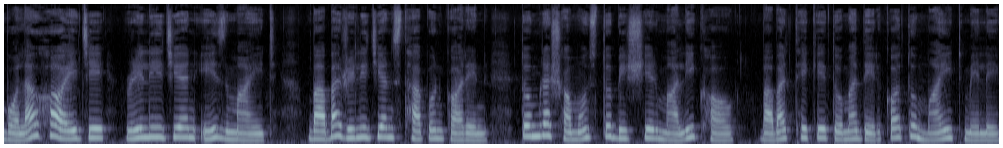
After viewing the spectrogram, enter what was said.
বলাও হয় যে রিলিজিয়ান ইজ মাইট বাবা রিলিজিয়ান স্থাপন করেন। তোমরা সমস্ত বিশ্বের মালিক হও। বাবার থেকে তোমাদের কত মাইট মেলে।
